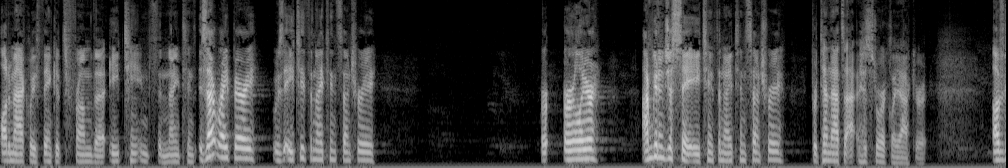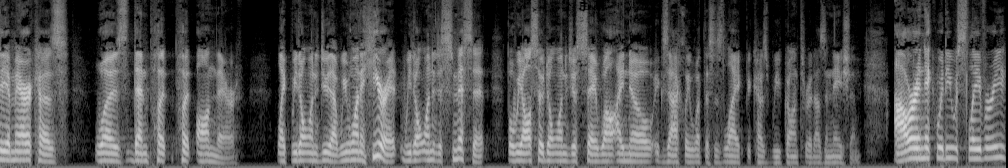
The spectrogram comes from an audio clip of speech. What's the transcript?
automatically think it's from the 18th and 19th. Is that right, Barry? It was 18th and 19th century? Er, earlier? I'm going to just say 18th and 19th century. Pretend that's historically accurate. Of the Americas was then put, put on there. Like, we don't want to do that. We want to hear it. We don't want to dismiss it but we also don't want to just say, well, I know exactly what this is like because we've gone through it as a nation. Our iniquity with slavery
